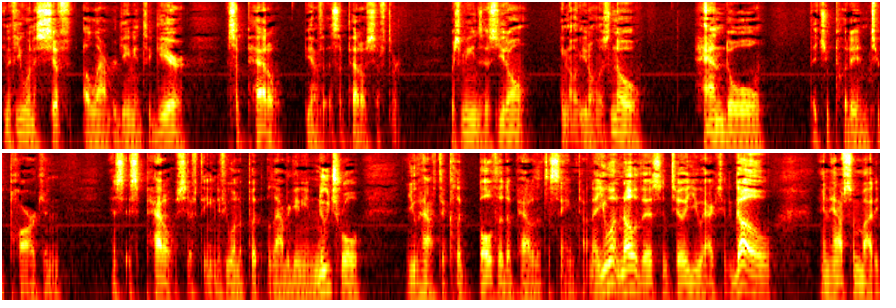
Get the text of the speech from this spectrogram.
And if you want to shift a Lamborghini into gear, it's a pedal. You have it's a pedal shifter, which means is you don't, you know, you don't. There's no handle that you put into park, and it's, it's pedal shifting. If you want to put Lamborghini in neutral, you have to click both of the pedals at the same time. Now you won't know this until you actually go and have somebody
